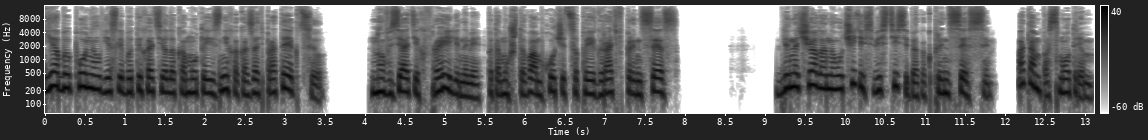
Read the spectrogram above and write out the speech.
Я бы понял, если бы ты хотела кому-то из них оказать протекцию, но взять их фрейлинами, потому что вам хочется поиграть в принцесс. Для начала научитесь вести себя как принцессы, а там посмотрим.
